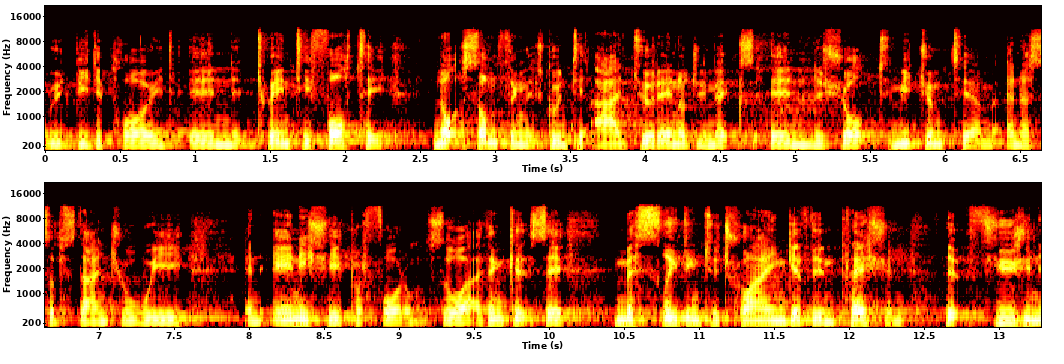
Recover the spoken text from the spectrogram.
would be deployed in 2040, not something that's going to add to our energy mix in the short to medium term in a substantial way in any shape or form. So I think it's uh, misleading to try and give the impression that fusion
